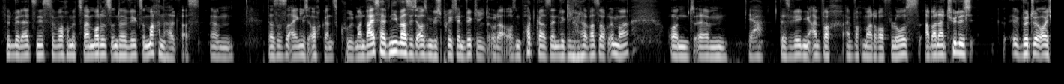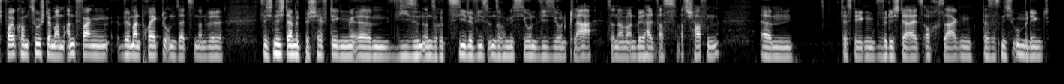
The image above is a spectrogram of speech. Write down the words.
sind wir da jetzt nächste Woche mit zwei Models unterwegs und machen halt was. Ähm, das ist eigentlich auch ganz cool. Man weiß halt nie, was sich aus dem Gespräch entwickelt oder aus dem Podcast entwickelt oder was auch immer. Und ähm, ja, deswegen einfach, einfach mal drauf los. Aber natürlich würde euch vollkommen zustimmen. Am Anfang will man Projekte umsetzen, man will sich nicht damit beschäftigen, ähm, wie sind unsere Ziele, wie ist unsere Mission, Vision, klar, sondern man will halt was, was schaffen. Ähm, deswegen würde ich da jetzt auch sagen, dass es nicht unbedingt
